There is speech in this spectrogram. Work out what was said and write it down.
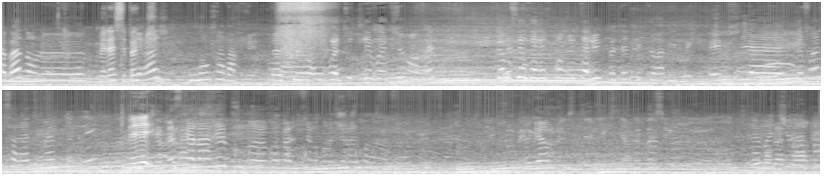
là-bas dans le Mais là, c'est pas virage Non, ça va. Parce qu'on voit toutes les voitures en fait. Comme si elles allaient se prendre le talus, peut-être les plus rapides, oui. Et puis euh, des fois, elles s'arrêtent même. Mais les- C'est presque à l'arrêt pour euh, repartir dans le virage. Regarde. La voiture à Vous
